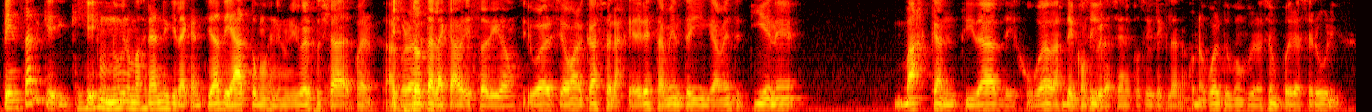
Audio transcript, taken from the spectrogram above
Pensar que, que es un número más grande que la cantidad de átomos en el universo ya Bueno, explota la cabeza, digamos. Igual si vamos al caso, el ajedrez también técnicamente tiene más cantidad de jugadas De configuraciones posibles, claro. con lo cual tu configuración podría ser única.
